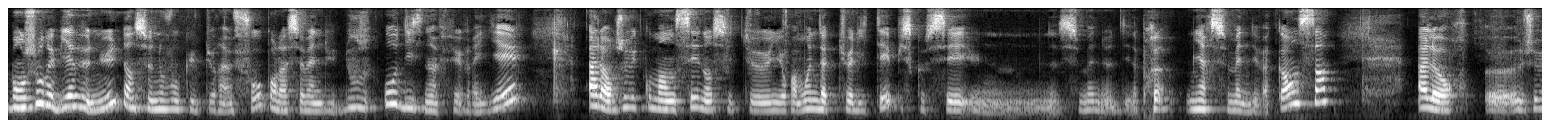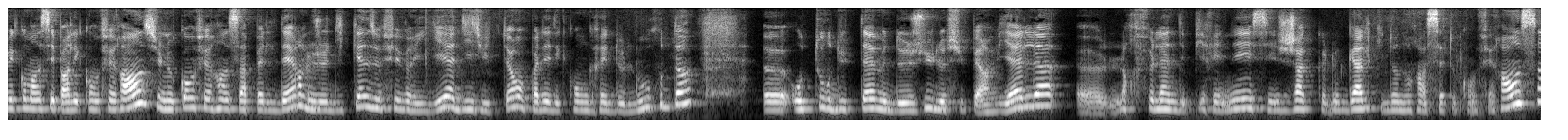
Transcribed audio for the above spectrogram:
Bonjour et bienvenue dans ce nouveau Culture Info pour la semaine du 12 au 19 février. Alors, je vais commencer dans cette. Euh, il y aura moins d'actualité puisque c'est une semaine, la première semaine des vacances. Alors, euh, je vais commencer par les conférences. Une conférence appel d'air le jeudi 15 février à 18h au Palais des Congrès de Lourdes. Euh, autour du thème de Jules Supervielle, euh, l'orphelin des Pyrénées. C'est Jacques Le Gall qui donnera cette conférence.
